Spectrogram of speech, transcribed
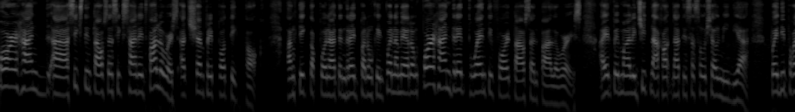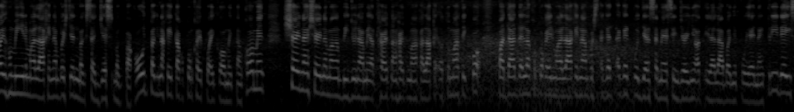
400, ah, 16,600 followers at syempre po TikTok. Ang TikTok po natin, Red Parungkin po na merong 424,000 followers. Ayun po yung mga legit na account natin sa social media. Pwede po kayong humingi ng mga lucky numbers dyan, mag-suggest, magpa-code. Pag nakita ko po kayo po ay comment ng comment, share ng share ng mga video namin at heart ng heart mga kalaki. Automatic po, padadala ko po kayo ng mga lucky numbers agad-agad po dyan sa messenger nyo at ilalaban nyo po yan ng 3 days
